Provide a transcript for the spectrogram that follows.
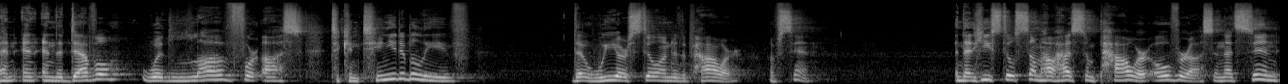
and, and, and the devil would love for us to continue to believe that we are still under the power of sin. And that he still somehow has some power over us, and that sin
